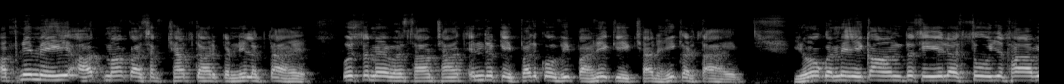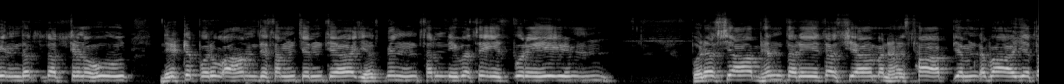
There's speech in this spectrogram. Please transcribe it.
अपने में ही आत्मा का साक्षात्कार करने लगता है, उस समय वह साक्षात इंद्र के पद को भी पाने की इच्छा नहीं करता है। योग में एकांतशील एकांतशीलस्तु यथा विंदत दक्षिणु दृष्टपूर्वाम दिशम चिंत्य यस्मिन सन्निवसे पुरे। पुरस्याभ्यंतरे तस्य मन स्थाप्यम नवायत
